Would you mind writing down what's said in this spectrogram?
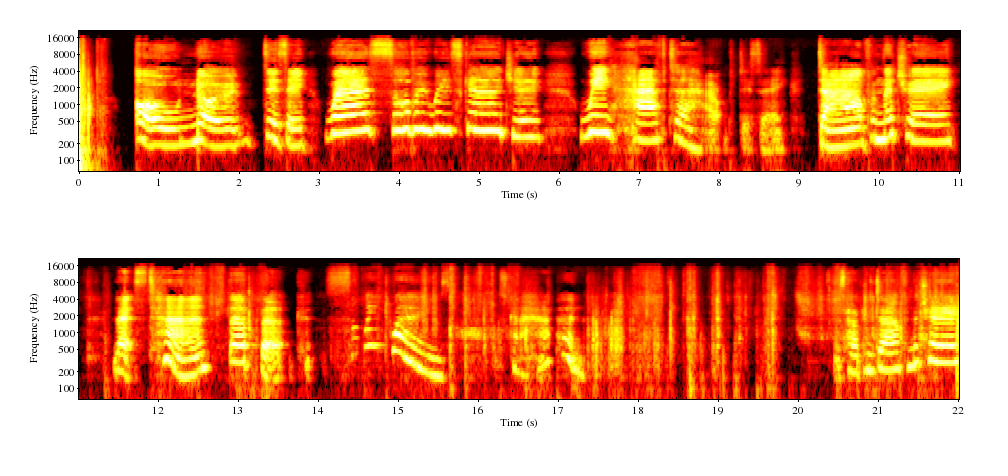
Oh no, Dizzy, we're sorry we scared you. We have to help Dizzy. Down from the tree. Let's turn the book sideways. What's going to happen? Let's help him down from the tree.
